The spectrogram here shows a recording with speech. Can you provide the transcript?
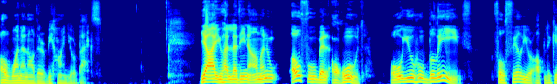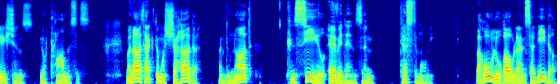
of one another behind your backs. يا أيها الذين آمنوا أوفوا بالعقود O you who believe, fulfill your obligations, your promises. ولا تكتموا الشهادة and do not conceal evidence and testimony. وقولوا قولا سديدا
